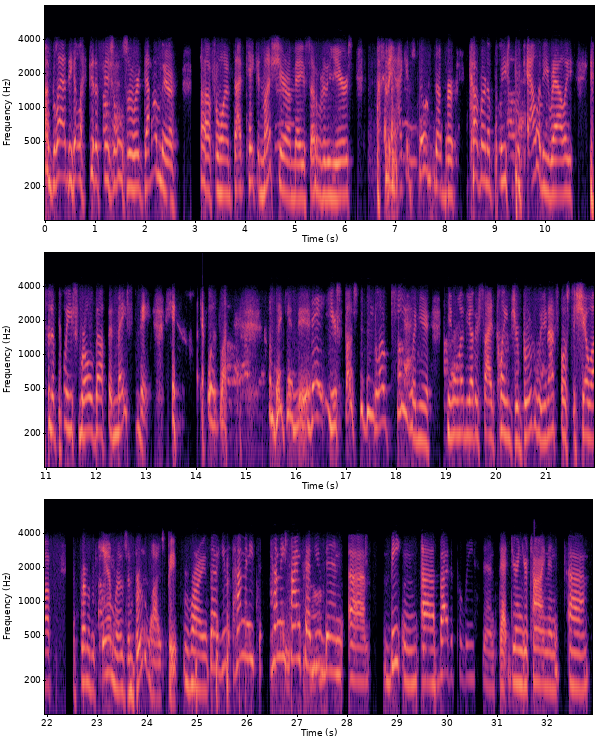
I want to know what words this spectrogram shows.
I'm glad the elected officials were down there uh, for once. I've taken my share of mace over the years. I mean, I can still remember covering a police brutality rally, and the police rolled up and maced me. It was like I'm thinking they, you're supposed to be low key when you you know when the other side claims you're brutal. You're not supposed to show up in front of the cameras and brutalize people. Right. So you how many how many times have you been um, beaten uh, by the police since that during your time in um,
